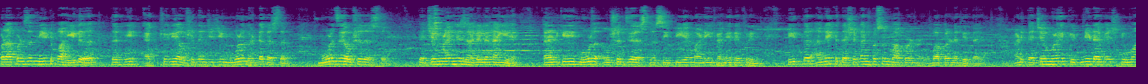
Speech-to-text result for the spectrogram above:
पण आपण जर नीट पाहिलं तर हे ॲक्च्युली औषधांची जी मूळ घटक असतात मूळ जे औषध असतं त्याच्यामुळे हे झालेलं नाही आहे कारण की मूळ औषध जे असतं सी पी एम आणि फॅनिरेफ्रिन ही तर अनेक दशकांपासून वापर वापरण्यात येत आहे आणि त्याच्यामुळे किडनी डॅमेज किंवा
